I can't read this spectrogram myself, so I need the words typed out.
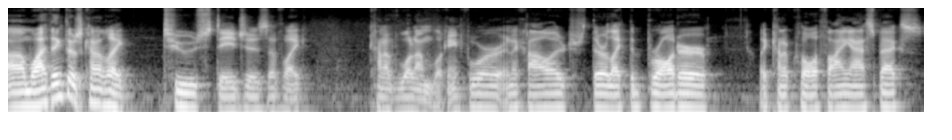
Um, well, I think there's kind of like two stages of like kind of what I'm looking for in a college. There are like the broader, like kind of qualifying aspects,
